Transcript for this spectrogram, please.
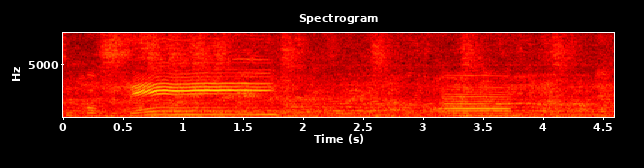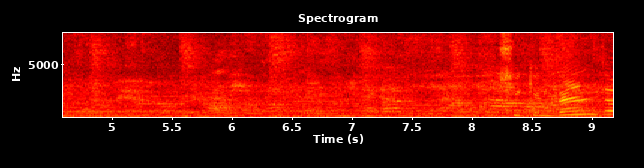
Soup of the day. Um, chicken brento,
